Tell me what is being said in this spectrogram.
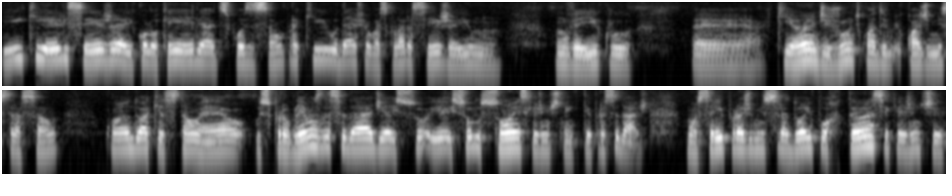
e que ele seja, e coloquei ele à disposição para que o DF Águas Claras seja aí um, um veículo é, que ande junto com a, com a administração quando a questão é os problemas da cidade e as, e as soluções que a gente tem que ter para a cidade. Mostrei para o administrador a importância que a gente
